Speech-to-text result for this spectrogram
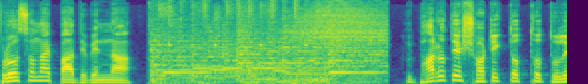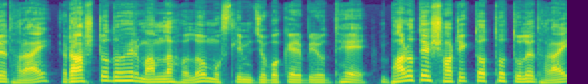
প্ররোচনায় পা দেবেন না। 있습니다. ভারতের সঠিক তথ্য তুলে ধরায় রাষ্ট্রদ্রোহের মামলা হল মুসলিম যুবকের বিরুদ্ধে। ভারতের সঠিক তথ্য তুলে ধরায়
